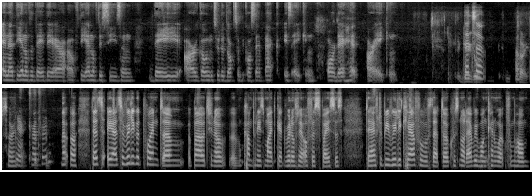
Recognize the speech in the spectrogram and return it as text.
and at the end of the day they are of the end of the season they are going to the doctor because their back is aching or their head are aching that's a Oh, sorry. sorry. Yeah, Katrin. No, oh, that's yeah. It's a really good point um, about you know um, companies might get rid of their office spaces. They have to be really careful with that though, because not everyone mm-hmm. can work from home.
